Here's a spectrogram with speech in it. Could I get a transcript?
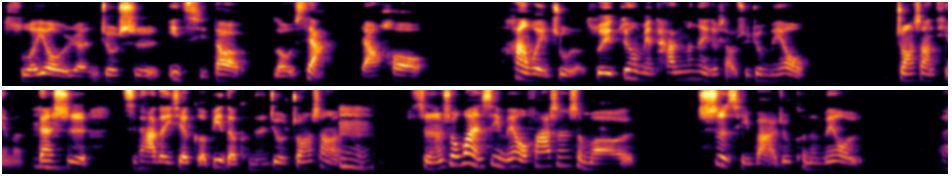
所有人就是一起到楼下，然后。捍卫住了，所以最后面他们那个小区就没有装上铁门，但是其他的一些隔壁的可能就装上了。嗯，只能说万幸没有发生什么事情吧，就可能没有，唉，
